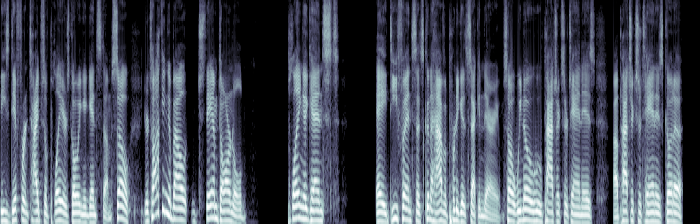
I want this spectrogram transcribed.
these different types of players going against them. So you're talking about Sam Darnold playing against a defense that's going to have a pretty good secondary. So we know who Patrick Surtain is. Uh, Patrick Surtain is going to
